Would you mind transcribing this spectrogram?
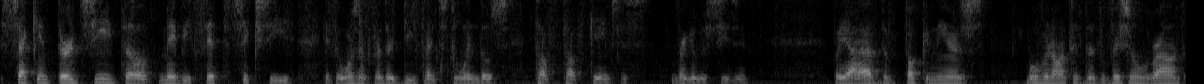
second, third seed to maybe fifth, sixth seed if it wasn't for their defense to win those tough, tough games this regular season. But yeah, I have the Buccaneers moving on to the divisional round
